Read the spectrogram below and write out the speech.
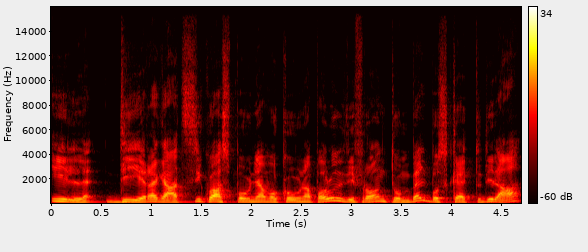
il D, ragazzi. Qua spawniamo con una palude di fronte, un bel boschetto di là.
